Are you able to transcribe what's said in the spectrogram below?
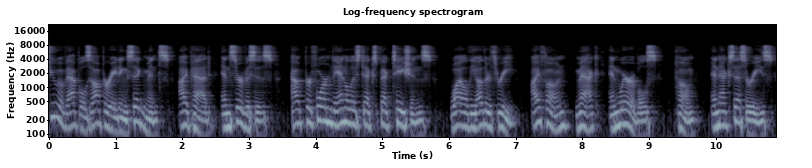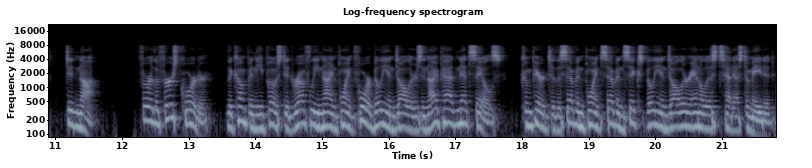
Two of Apple's operating segments, iPad and services, outperformed analyst expectations, while the other three, iPhone, Mac, and wearables, home, and accessories, did not. For the first quarter, the company posted roughly $9.4 billion in iPad net sales, compared to the $7.76 billion analysts had estimated,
